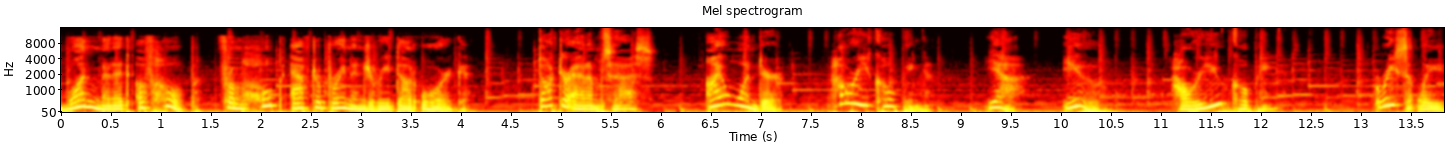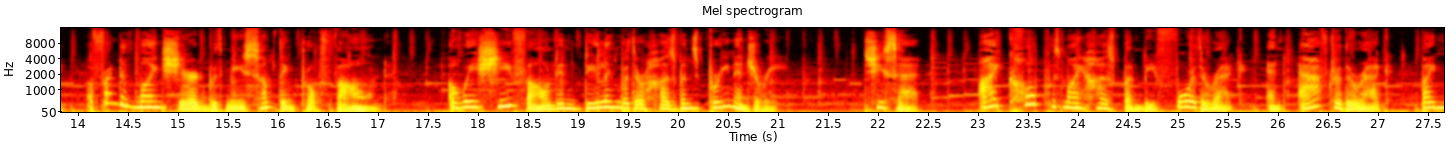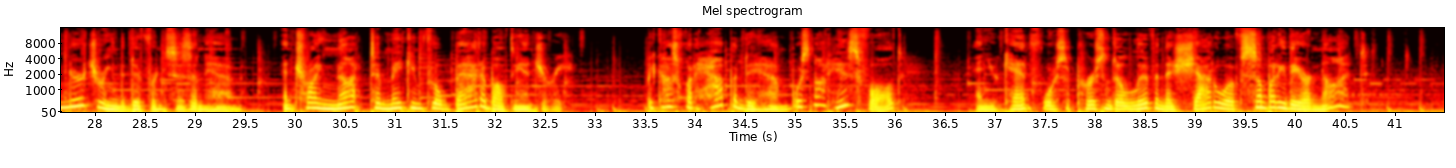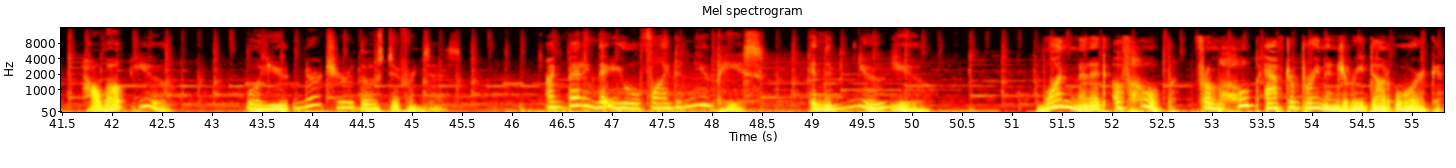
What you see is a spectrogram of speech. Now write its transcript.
One Minute of Hope from hopeafterbraininjury.org. Dr. Adam says, I wonder, how are you coping? Yeah, you. How are you coping? Recently, a friend of mine shared with me something profound a way she found in dealing with her husband's brain injury. She said, I cope with my husband before the wreck and after the wreck by nurturing the differences in him and trying not to make him feel bad about the injury. Because what happened to him was not his fault, and you can't force a person to live in the shadow of somebody they are not. How about you? Will you nurture those differences? I'm betting that you will find a new peace in the new you. One Minute of Hope from hopeafterbraininjury.org.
